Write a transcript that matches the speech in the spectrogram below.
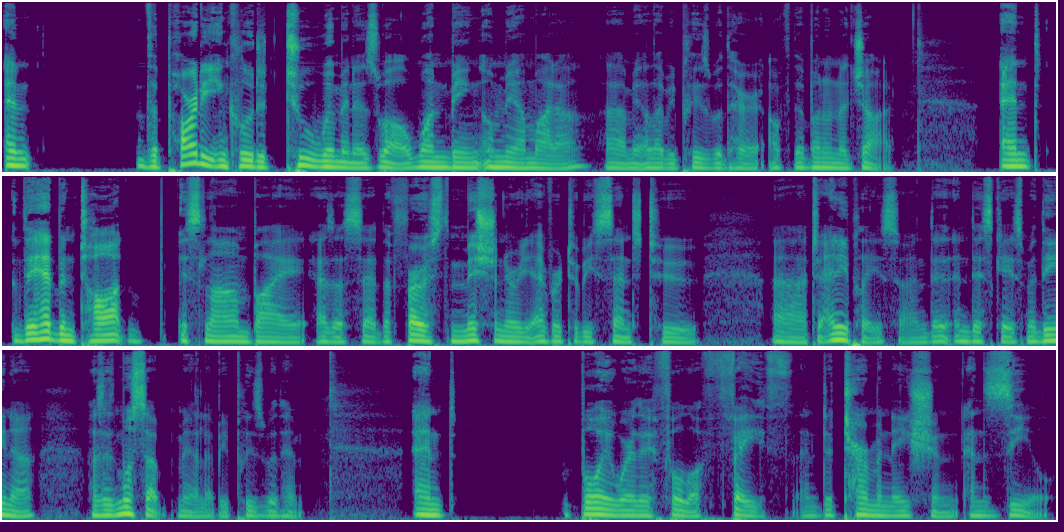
And the party included two women as well, one being Ummi Amara, uh, may Allah be pleased with her, of the Banu Najjar. And they had been taught Islam by, as I said, the first missionary ever to be sent to uh, to any place, and in this case, Medina, Hazrat Musab, may Allah be pleased with him. And boy, were they full of faith and determination and zeal.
